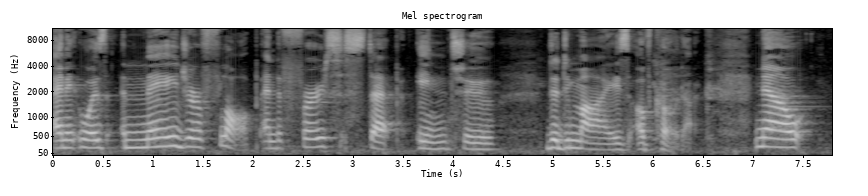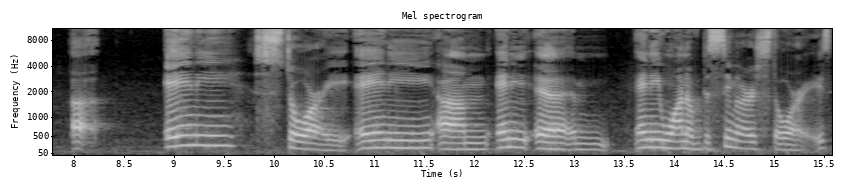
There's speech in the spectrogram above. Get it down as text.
And it was a major flop and the first step into the demise of Kodak. Now, uh, any story, any, um, any, um, any one of the similar stories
